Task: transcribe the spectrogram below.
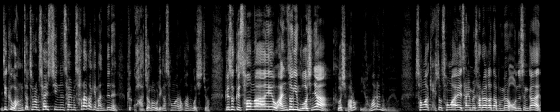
이제 그 왕자처럼 살 수 있는 삶을 살아가게 만드는 그 과정을 우리가 성화라고 하는 것이죠. 그래서 그 성화의 완성이 무엇이냐? 그것이 바로 영화라는 거예요. 성화 계속 성화의 삶을 살아가다 보면 어느 순간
